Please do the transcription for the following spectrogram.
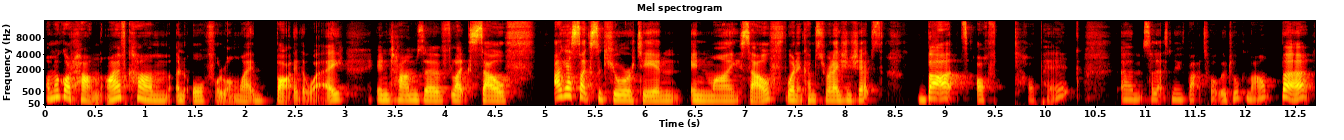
oh my god, hun, I've come an awful long way by the way in terms of like self I guess like security in in myself when it comes to relationships. But off topic, um, so let's move back to what we were talking about. But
